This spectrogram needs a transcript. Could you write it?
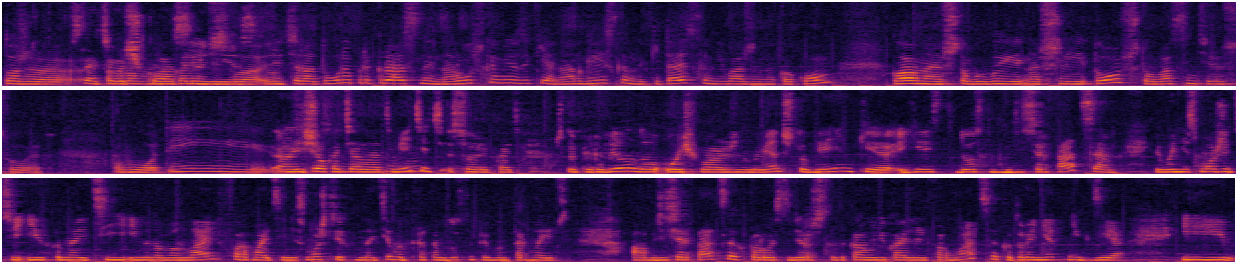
тоже Кстати, очень количество место. литературы прекрасной на русском языке, на английском, на китайском, неважно на каком. Главное, чтобы вы нашли то, что вас интересует. Вот, и... А еще хотела отметить, сори, Кать, что перебила, но очень важный момент, что в Ленинке есть доступ к диссертациям, и вы не сможете их найти именно в онлайн-формате, не сможете их найти в открытом доступе в интернете. А в диссертациях порой содержится такая уникальная информация, которой нет нигде. И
